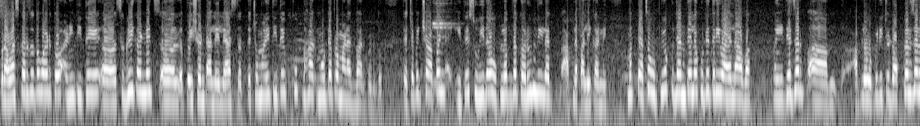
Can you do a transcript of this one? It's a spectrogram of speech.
प्रवास खर्च तर वाढतो आणि तिथे सगळीकडनेच पेशंट आलेले असतात. त्याच्यामुळे तिथे खूप भार मोठ्या प्रमाणात भार पडतो. त्याच्यापेक्षा आपण इथे सुविधा उपलब्ध करून दिल्यात आपल्या पालिकांनी. मग त्याचा उपयोग जनतेला कुठेतरी व्हायला हवा. मग इथे जर आपले ओ पी डीचे डॉक्टर जर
